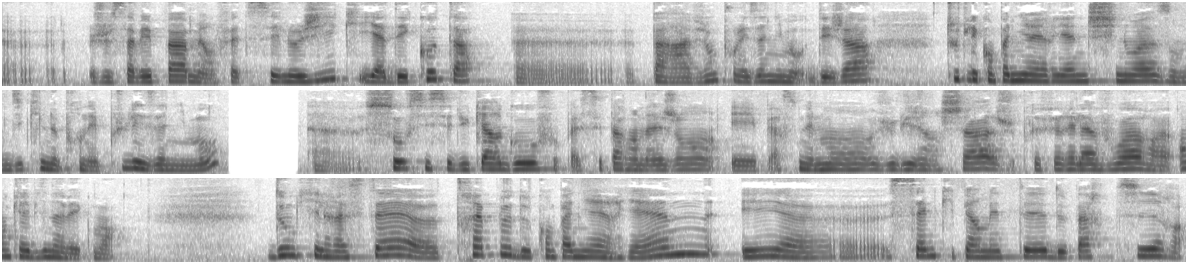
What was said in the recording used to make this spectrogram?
euh, je savais pas, mais en fait, c'est logique, il y a des quotas euh, par avion pour les animaux. Déjà, toutes les compagnies aériennes chinoises ont dit qu'ils ne prenaient plus les animaux. Euh, sauf si c'est du cargo, faut passer par un agent. Et personnellement, vu que j'ai un chat, je préférais l'avoir en cabine avec moi. Donc il restait euh, très peu de compagnies aériennes et euh, celle qui permettait de partir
